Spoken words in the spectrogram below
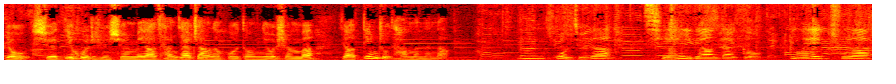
有学弟或者是学妹要参加这样的活动，你有什么要叮嘱他们的呢？嗯，我觉得钱一定要带够，因为除了。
